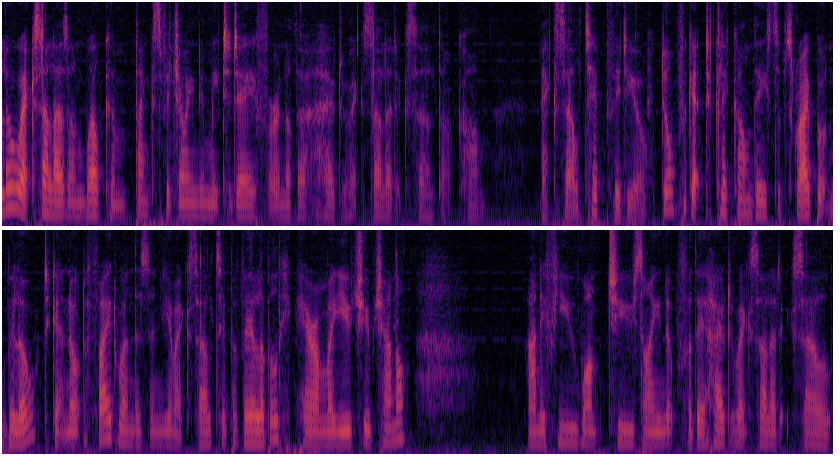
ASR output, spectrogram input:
Hello Excellers and welcome. Thanks for joining me today for another How to Excel at Excel.com Excel tip video. Don't forget to click on the subscribe button below to get notified when there's a new Excel tip available here on my YouTube channel. And if you want to sign up for the How to Excel at Excel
